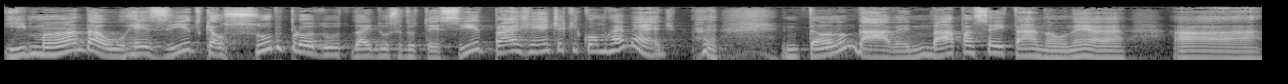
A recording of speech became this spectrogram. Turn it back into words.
E manda o resíduo, que é o subproduto da indústria do tecido, pra gente aqui como remédio. então não dá, velho. Não dá para aceitar, não, né? A- a-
